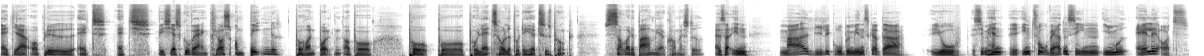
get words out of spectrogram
at jeg oplevede, at, at hvis jeg skulle være en klods om benet på håndbolden og på, på, på, på landsholdet på det her tidspunkt, så var det bare med at komme afsted. Altså en meget lille gruppe mennesker, der jo simpelthen øh, indtog verdensscenen imod alle odds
